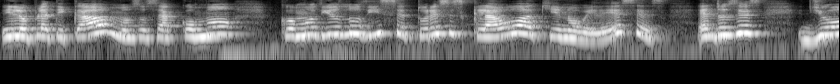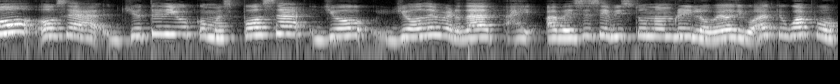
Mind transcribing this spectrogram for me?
Y lo platicábamos, o sea, cómo, cómo Dios lo dice, tú eres esclavo a quien obedeces. Entonces, yo, o sea, yo te digo como esposa, yo, yo de verdad, a veces he visto un hombre y lo veo, digo, ay, qué guapo,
